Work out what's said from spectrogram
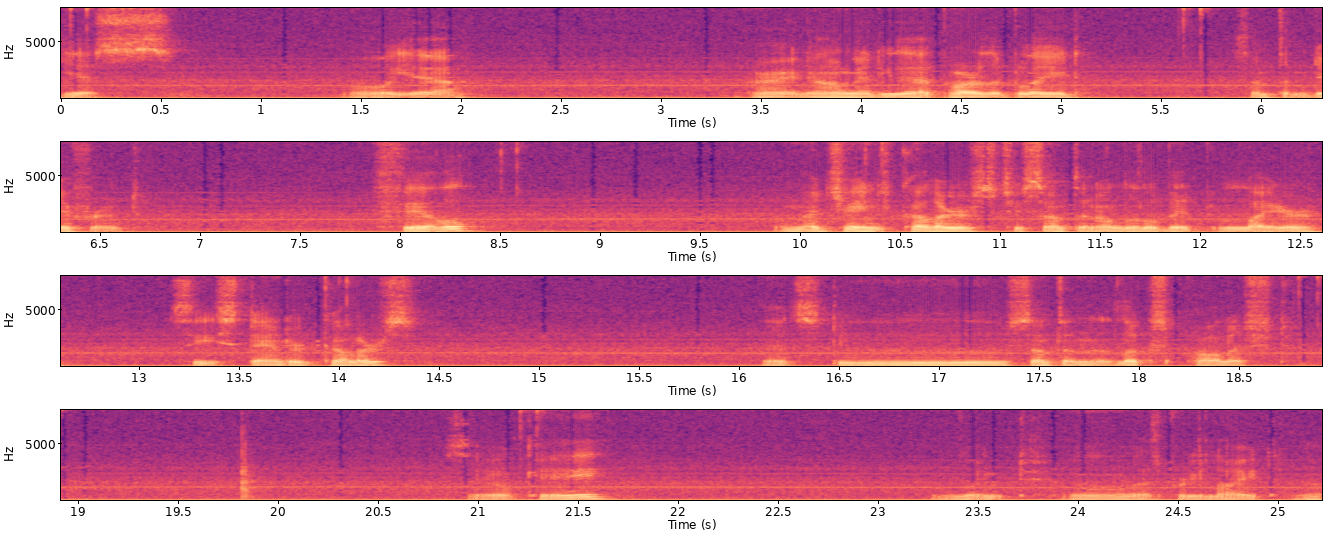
Yes. Oh yeah. Alright, now I'm going to do that part of the blade. Something different. Fill. I'm going to change colors to something a little bit lighter. See, standard colors. Let's do something that looks polished. Say okay. I'm going to, oh, that's pretty light. Huh?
